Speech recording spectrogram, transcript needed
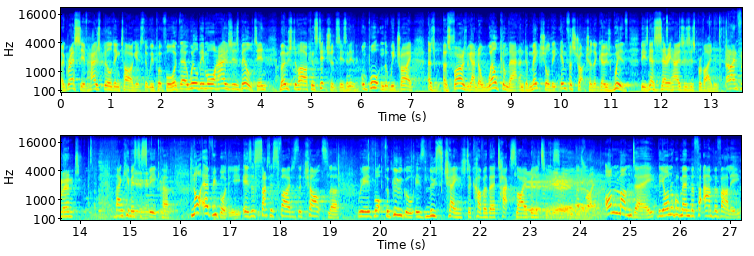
aggressive house building targets that we put forward, there will be more houses built in most of our constituencies, and it's important that we try, as, as far as we can, to welcome that that and to make sure the infrastructure that goes with these necessary houses is provided. Caroline Flint. Thank you, Mr. Speaker. Not everybody is as satisfied as the Chancellor with what for Google is loose change to cover their tax liabilities. Yeah, that's right. On Monday, the Honourable Member for Amber Valley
